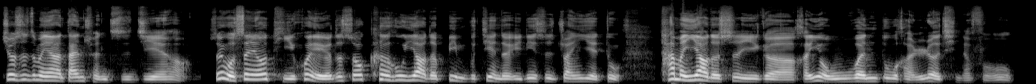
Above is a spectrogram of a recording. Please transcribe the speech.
就是这么样单纯直接哈。所以我深有体会，有的时候客户要的并不见得一定是专业度，他们要的是一个很有温度、很热情的服务。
